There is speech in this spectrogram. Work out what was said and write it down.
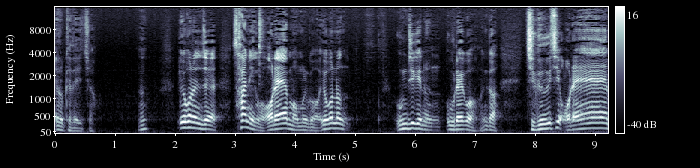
이렇게 돼 있죠. 응? 요거는 이제 산이고 오래 머물고 요거는 움직이는 우레고 그러니까 지그시 오래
